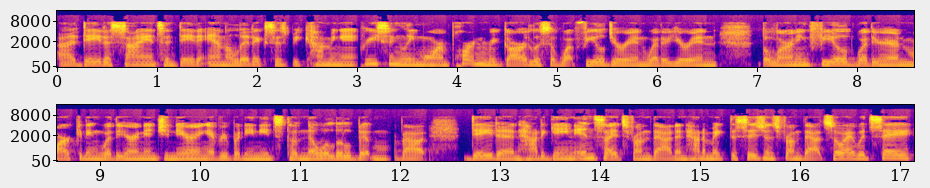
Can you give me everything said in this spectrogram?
uh, data science and data analytics is becoming increasingly more important, regardless of what field you're in, whether you're in the learning field, whether you're in marketing, whether you're in engineering. Everybody needs to know a little bit more about data and how to gain insights from that and how to make decisions from that. So I would say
